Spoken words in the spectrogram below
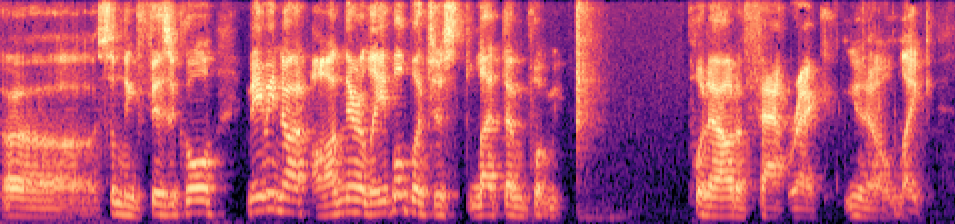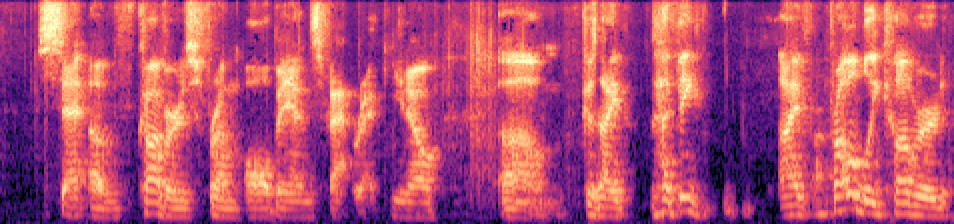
uh, something physical. Maybe not on their label, but just let them put me put out a Fat Wreck, you know, like set of covers from all bands Fat Wreck, you know, because I I think I've probably covered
